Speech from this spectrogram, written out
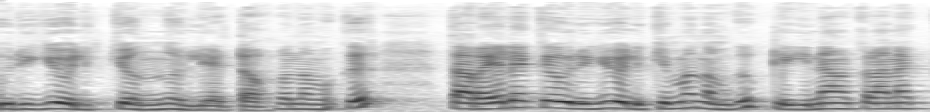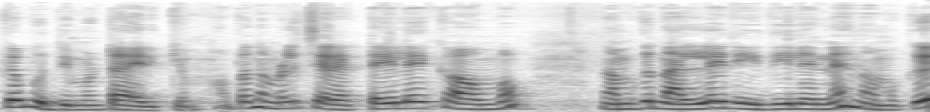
ഉരുകി ഒലിക്കൊന്നുമില്ല കേട്ടോ. അപ്പോൾ നമുക്ക് തറയിലൊക്കെ ഉരുകി ഒലിക്കുമ്പോൾ നമുക്ക് ക്ലീൻ ആക്കാനൊക്കെ ബുദ്ധിമുട്ടായിരിക്കും. അപ്പോൾ നമ്മൾ ചിരട്ടയിലേക്കാവുമ്പോൾ നമുക്ക് നല്ല രീതിയിൽ തന്നെ നമുക്ക്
